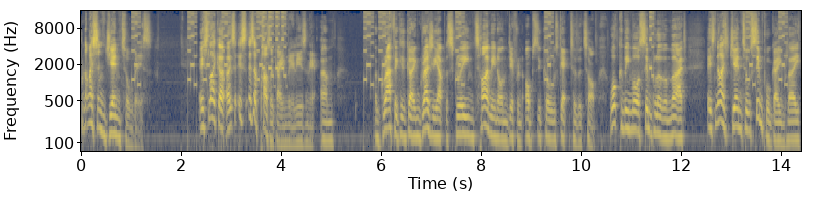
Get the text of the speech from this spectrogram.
Nice and gentle this. It's like a it's, it's, it's a puzzle game really, isn't it? Um, a graphic is going gradually up the screen, timing on different obstacles, get to the top. What could be more simpler than that? It's nice, gentle, simple gameplay,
